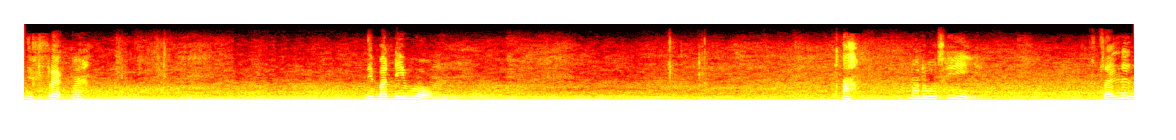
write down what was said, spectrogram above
นี่แฟลกนะ นี่บัดดี้ผม อะ มาดูที่ไซส์หนึ่ง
